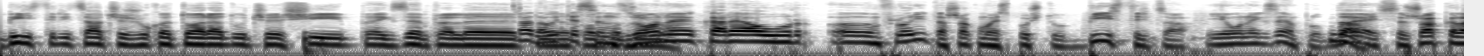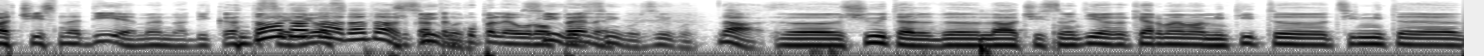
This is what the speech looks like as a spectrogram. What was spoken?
Bistrița ce jucătoare aduce și exemplele Da, dar uite, sunt Popovilor. zone care au uh, înflorit, așa cum ai spus tu. Bistrița e un exemplu. Da. Da. Băi, se joacă la Cisnădie, man, adică Da, serios, da, da, da, da, jucat sigur. în cupele europene. Sigur, sigur, sigur. Da, uh, și uite, la Cisnădie, că chiar mi-am amintit, uh, țin minte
